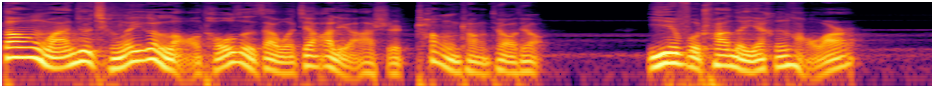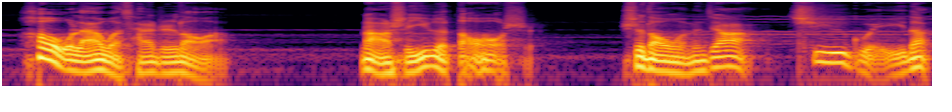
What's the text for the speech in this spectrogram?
当晚就请了一个老头子在我家里啊，是唱唱跳跳，衣服穿的也很好玩。后来我才知道啊，那是一个道士，是到我们家驱鬼的。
